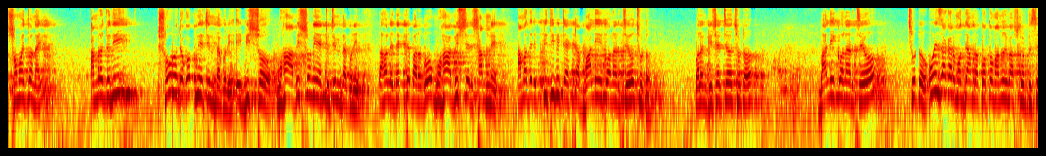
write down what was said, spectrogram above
সময় তো নাই। আমরা যদি সৌরজগৎ নিয়ে চিন্তা করি, এই বিশ্ব, মহাবিশ্ব নিয়ে একটু চিন্তা করি, তাহলে দেখতে পারব মহাবিশ্বের সামনে আমাদের পৃথিবীটা একটা বালির কণার চেয়েও ছোট। বলেন কিসের চেয়েও ছোট? বালি কণার চেয়েও ছোট। ওই জায়গার মধ্যে আমরা কত মানুষ বাস করতেছি?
